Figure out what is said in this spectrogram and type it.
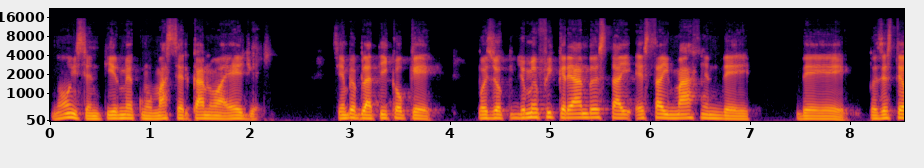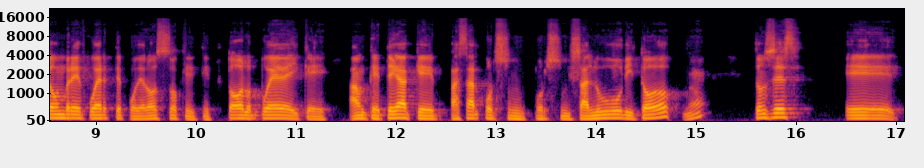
¿no? Y sentirme como más cercano a ellos. Siempre platico que, pues yo, yo me fui creando esta, esta imagen de, de, pues este hombre fuerte, poderoso, que, que todo lo puede y que aunque tenga que pasar por su, por su salud y todo, ¿no? Entonces, eh,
